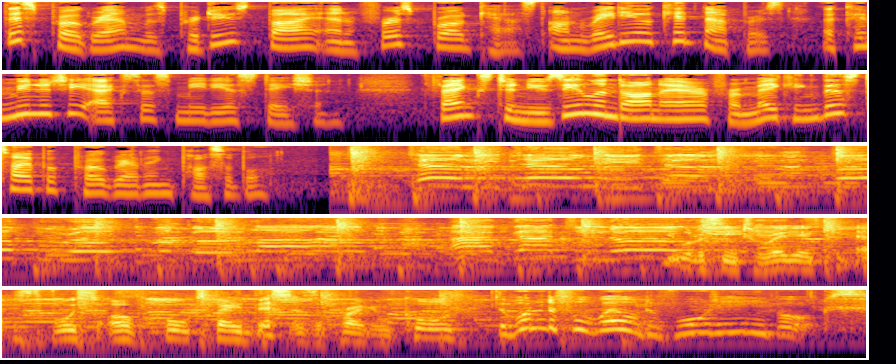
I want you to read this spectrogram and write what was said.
This program was produced by and first broadcast on Radio Kidnappers, a community access media station. Thanks to New Zealand On Air for making this type of programming possible. Tell me, tell me, tell me, who wrote the book of love? I've got to know. You're listening to Radio Kidnappers, the voice of Hawke's Bay. This is a program called The Wonderful World of Wardini Books.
